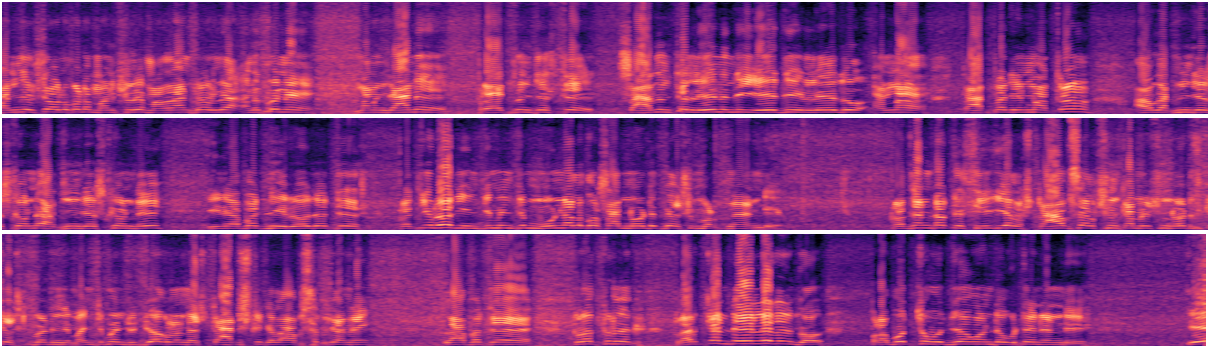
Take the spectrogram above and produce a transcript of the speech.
పనిచేసే వాళ్ళు కూడా మనుషులే మనలాంటి వాళ్ళే అనుకుని మనం కానీ ప్రయత్నం చేస్తే సాధించలేనిది ఏది లేదు అన్న తాత్పర్యం మాత్రం అవగతం చేసుకోండి అర్థం చేసుకోండి. ఈ నేపథ్యం ఈరోజు రోజు వచ్చే ప్రతిరోజు ఇంచుమించు మూడు నెలలకు ఒకసారి నోటిఫికేషన్ పడుతున్నాయండి. ప్రజెంట్ అయితే CGL staff selection commission notification పడింది. మంచి మంచి ఉద్యోగులు ఉన్నాయి. స్టాటిస్టికల్ ఆఫీసర్ కానీ లేకపోతే క్లర్క్ క్లర్క్ అంటే ఏం లేదు. ప్రభుత్వ ఉద్యోగం అంటే ఒకటేనండి. ఏ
